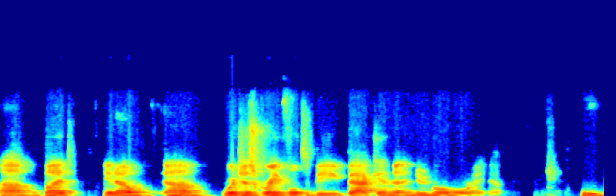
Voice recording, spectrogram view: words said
Um, but you know, um, we're just grateful to be back in a new normal right now. Hmm.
